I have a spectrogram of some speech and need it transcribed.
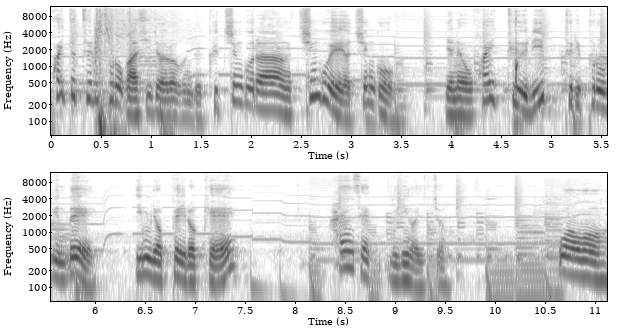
white tree frog 아시죠, 여러분들? 그 친구랑 친구예요, 친구. 얘는 white lip tree frog인데 입 옆에 이렇게 하얀색 무늬가 있죠. 와, 와,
